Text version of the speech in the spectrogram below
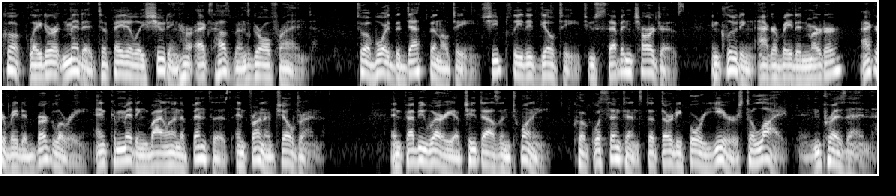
Cook later admitted to fatally shooting her ex husband's girlfriend. To avoid the death penalty, she pleaded guilty to seven charges, including aggravated murder, aggravated burglary, and committing violent offenses in front of children. In February of 2020, Cook was sentenced to 34 years to life in prison.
